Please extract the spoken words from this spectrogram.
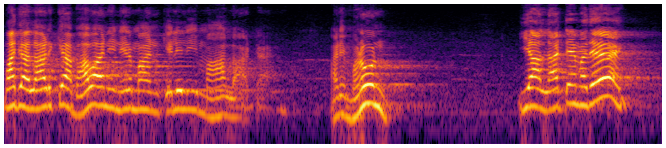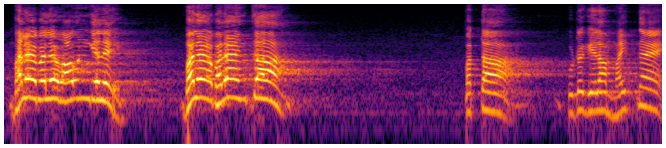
माझ्या लाडक्या भावाने निर्माण केलेली महालाट आहे. आणि म्हणून या लाटेमध्ये भले भले वाहून गेले भल्या भल्यांचा पत्ता कुठं गेला माहीत नाही.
